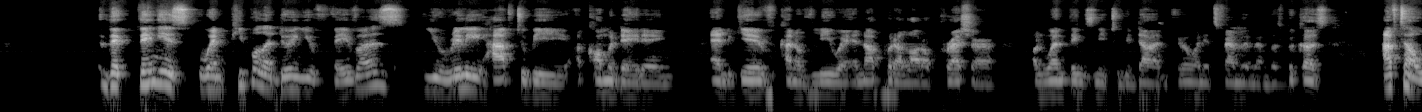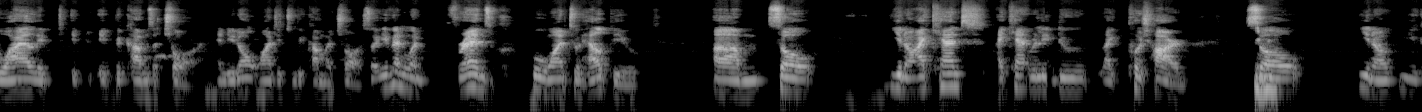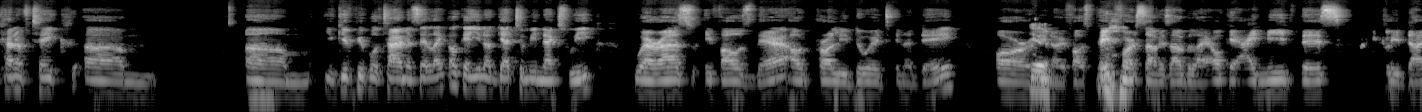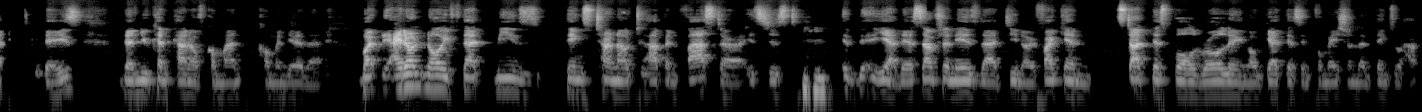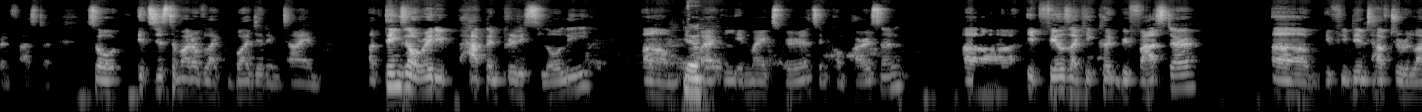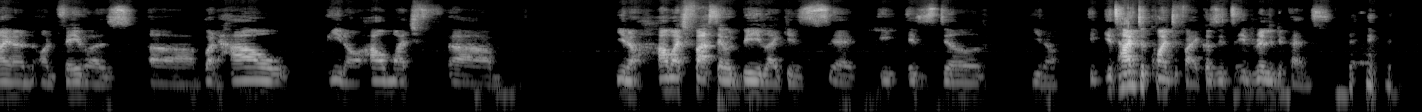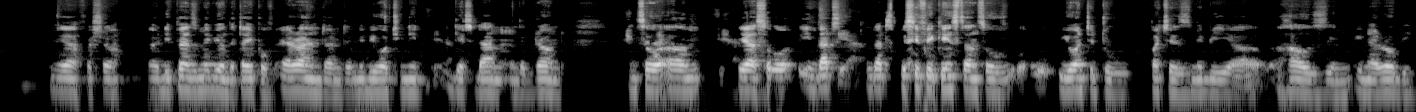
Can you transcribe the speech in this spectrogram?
the thing is, when people are doing you favors, you really have to be accommodating and give kind of leeway and not put a lot of pressure on when things need to be done, even when it's family members, because after a while it, it, it becomes a chore and you don't want it to become a chore. So even when friends who want to help you, um, so you know, I can't I can't really do like push hard. So, mm-hmm. you know, you kind of take um um you give people time and say like, okay, you know, get to me next week. Whereas if I was there, I would probably do it in a day. Or, yeah. you know, if I was paid for a service, I'd be like, okay, I need this quickly done in two days. Then you can kind of command commandeer that. But I don't know if that means things turn out to happen faster. It's just, mm-hmm. yeah, the assumption is that, you know, if I can start this ball rolling or get this information, then things will happen faster. So it's just a matter of like budgeting time. Uh, things already happen pretty slowly um, yeah. in, my, in my experience in comparison. Uh, it feels like it could be faster um, if you didn't have to rely on, on favors. Uh, but how, you know, how much um, you know how much faster it would be like is uh, is still you know it, it's hard to quantify because it it really depends yeah for sure it depends maybe on the type of errand and maybe what you need yeah. get done on the ground and so um yeah, yeah so in that yeah. in that specific instance of you wanted to purchase maybe a, a house in in nairobi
